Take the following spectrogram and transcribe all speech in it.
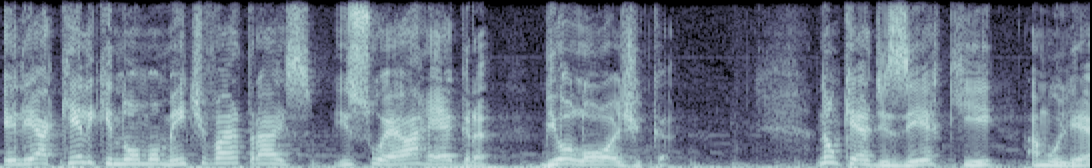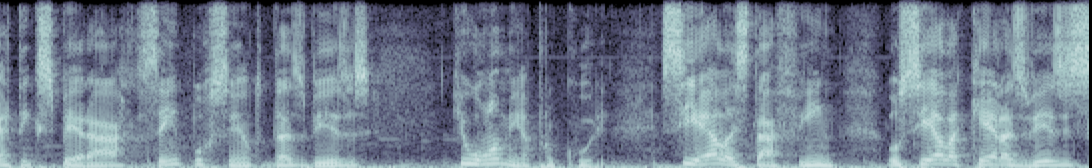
Ele é aquele que normalmente vai atrás. Isso é a regra biológica. Não quer dizer que a mulher tem que esperar 100% das vezes que o homem a procure. Se ela está afim, ou se ela quer às vezes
